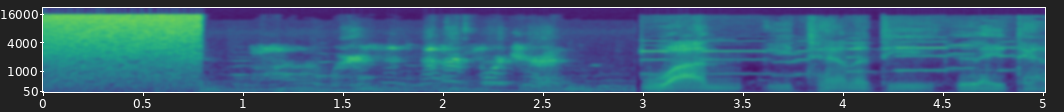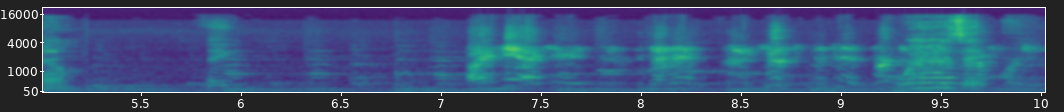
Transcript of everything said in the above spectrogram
Uh, where's this nether fortress? One eternity later. Like, I see, I see. Is that it? Yes, that's it. Brendan, Where is it? fortress.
